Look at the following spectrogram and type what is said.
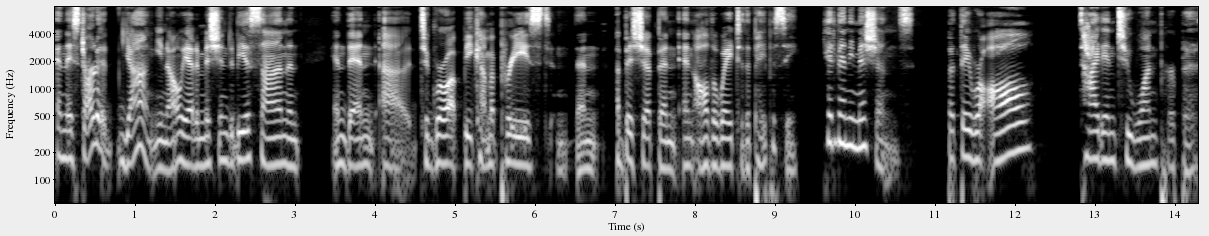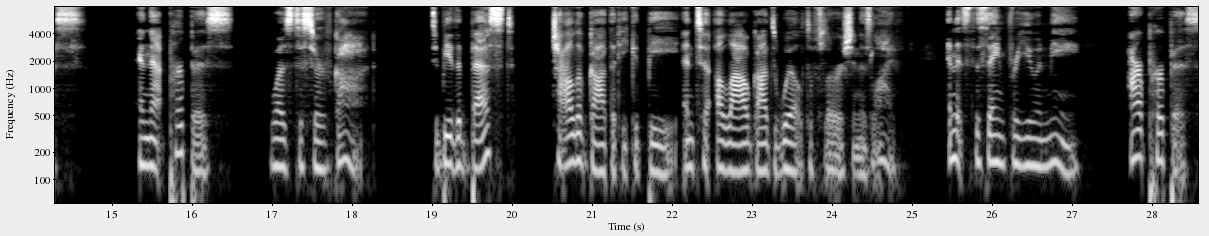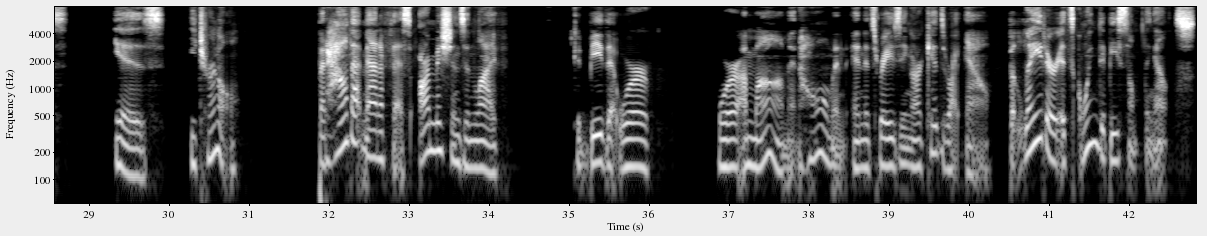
and they started young, you know, he had a mission to be a son and, and then, uh, to grow up, become a priest and then a bishop and, and all the way to the papacy. He had many missions, but they were all tied into one purpose. And that purpose was to serve God, to be the best child of God that he could be and to allow God's will to flourish in his life. And it's the same for you and me. Our purpose is eternal. But how that manifests, our missions in life could be that we're, we're a mom at home and, and it's raising our kids right now. But later it's going to be something else.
